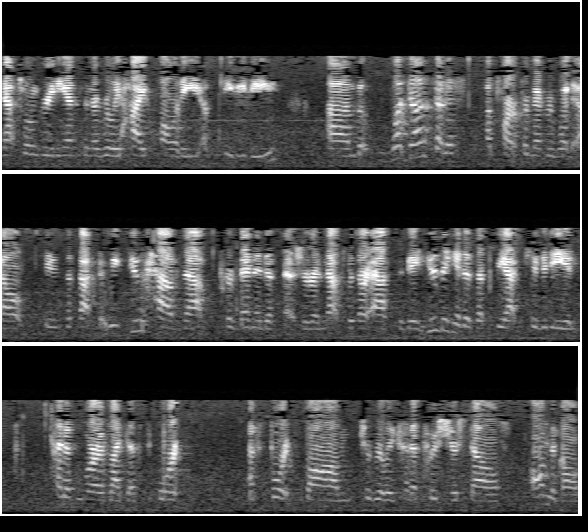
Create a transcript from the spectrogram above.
natural ingredients and a really high quality of CBD. Um, but what does set us apart from everyone else is the fact that we do have that preventative measure, and that's with our Activate, using it as a pre-activity kind of more of like a sport, a sports balm to really kind of push yourself on the golf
